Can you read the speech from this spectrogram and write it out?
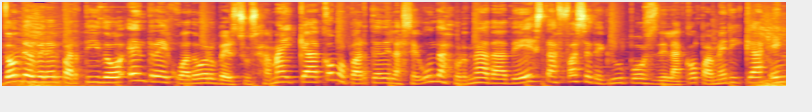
donde ver el partido entre Ecuador versus Jamaica como parte de la segunda jornada de esta fase de grupos de la Copa América en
